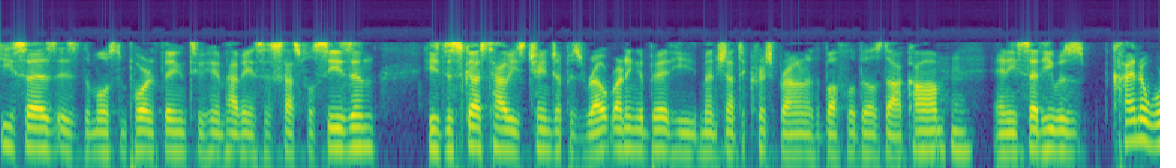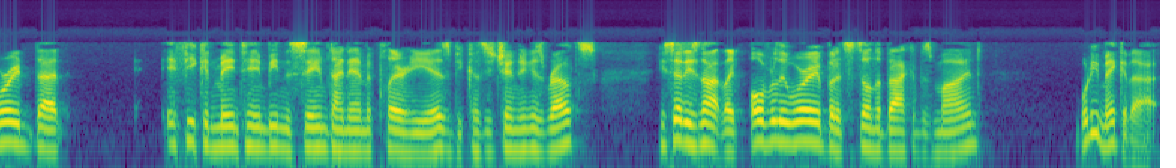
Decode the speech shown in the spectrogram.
he says, is the most important thing to him having a successful season. He's discussed how he's changed up his route running a bit. He mentioned that to Chris Brown at the BuffaloBills.com, Mhm. and he said he was kind of worried that if he could maintain being the same dynamic player he is because he's changing his routes. He said he's not like overly worried, but it's still in the back of his mind. What do you make of that?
